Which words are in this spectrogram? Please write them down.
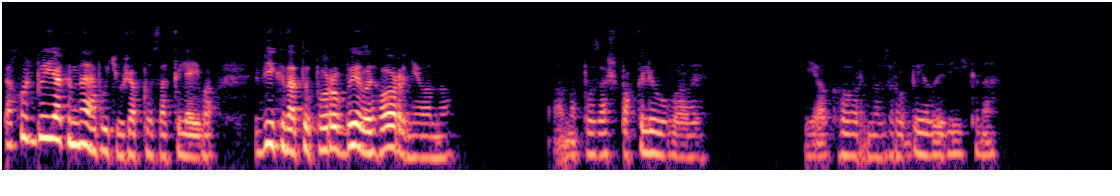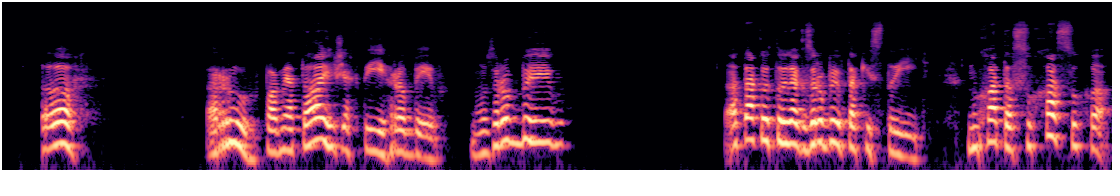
Та хоч би як-небудь уже позаклеював. Вікна то поробили гарні воно. Воно позашпаклювали. Як гарно зробили вікна. Ох, Ру, пам'ятаєш, як ти їх робив? Ну, зробив. А так ото як зробив, так і стоїть. Ну, хата суха, суха.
